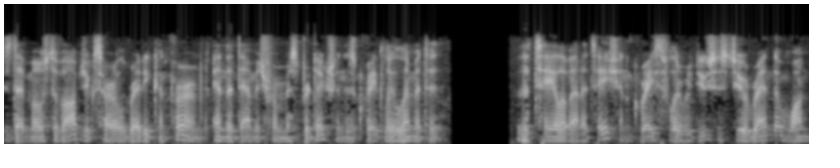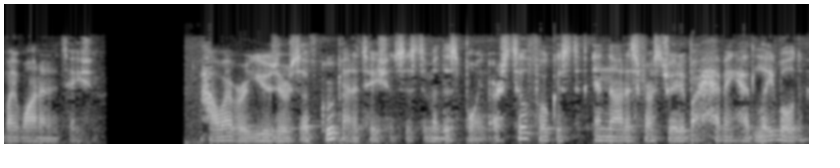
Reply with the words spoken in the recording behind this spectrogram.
is that most of objects are already confirmed, and the damage from misprediction is greatly limited. The tail of annotation gracefully reduces to a random one-by-one annotation. However, users of group annotation system at this point are still focused and not as frustrated by having had labeled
